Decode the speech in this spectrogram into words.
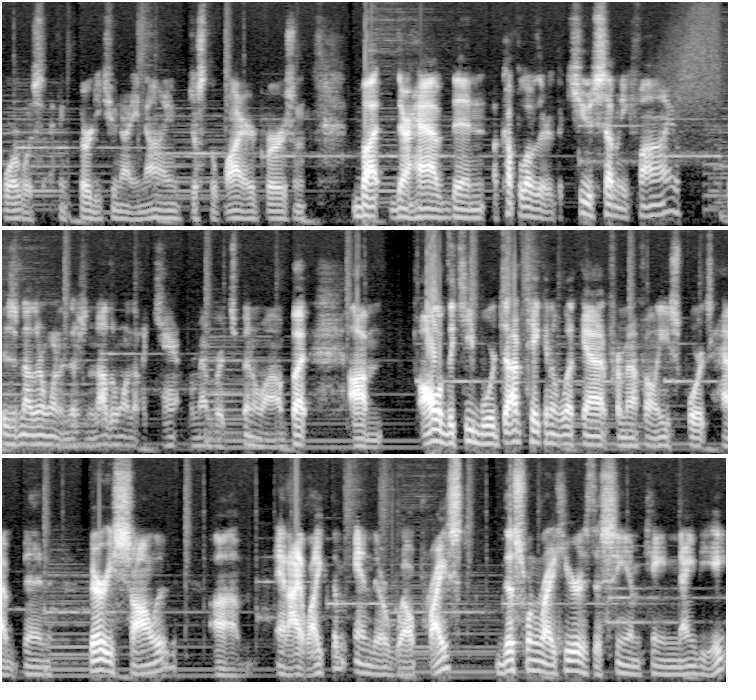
for was, I think, $32.99, just the wired version. But there have been a couple of other, the Q75 is another one, and there's another one that I can't remember. It's been a while. But um, all of the keyboards I've taken a look at from FL Esports have been very solid, um, and I like them, and they're well priced. This one right here is the CMK98,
